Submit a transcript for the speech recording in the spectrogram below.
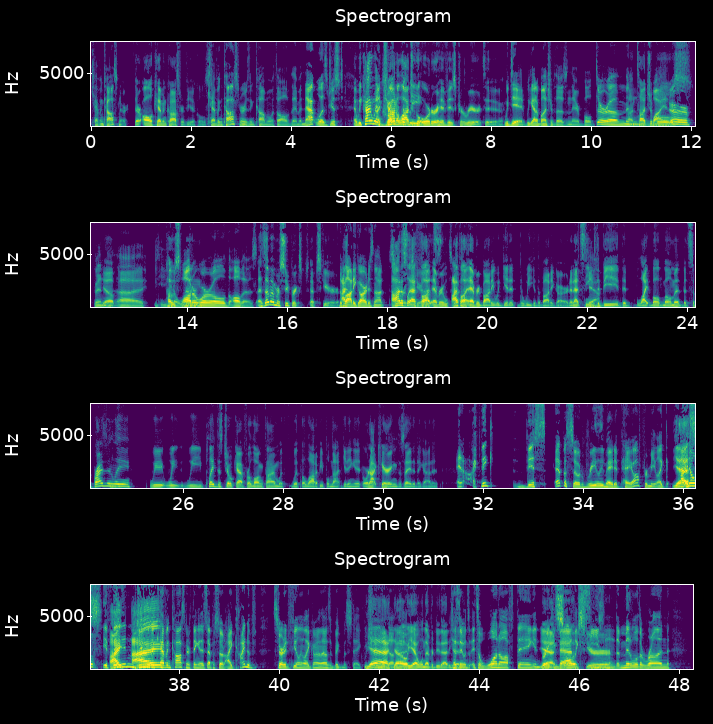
Kevin Costner. They're all Kevin Costner vehicles. Kevin Costner is in common with all of them. And that was just, And we kind of went chronological we- order of his career too. we did. We got a bunch of those in there. Bull Durham and Untouchables. Wyatt Earp and Yep. uh, you know, Waterworld, all those. As I remember, super ex- obscure. The I- Bodyguard is not. super honestly, I thought That's- every that's I thought everybody would get it the week of the Bodyguard, and that seems Yeah. to be the light bulb moment. But surprisingly, we we we played this joke out for a long time with with a lot of people not getting it or not caring to say that they got it. And I think this episode really made it pay off for me. Like, I don't. If they I- didn't do I- the Kevin Costner thing in this episode, I kind of started feeling like, oh, that was a big mistake. We shouldn't yeah, have done no, that. yeah, we'll never do that again. Because it was it's a one off thing and Yeah, Breaking so Bad, like obscure. season the middle of the run.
